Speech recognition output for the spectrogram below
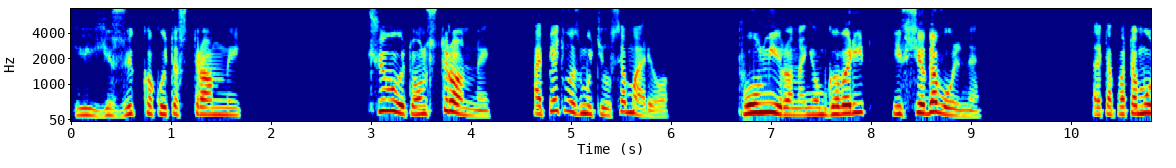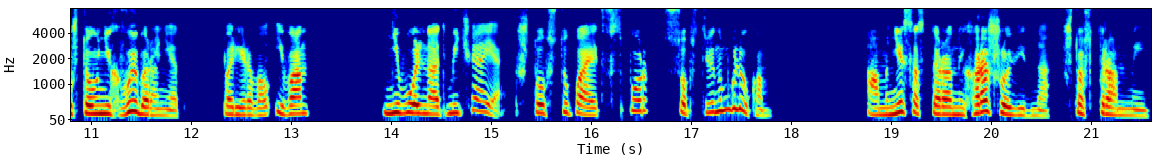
и язык какой-то странный. «Чего это он странный?» — опять возмутился Марио. «Полмира на нем говорит, и все довольны». «Это потому, что у них выбора нет», — парировал Иван, невольно отмечая, что вступает в спор с собственным глюком. «А мне со стороны хорошо видно, что странный».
